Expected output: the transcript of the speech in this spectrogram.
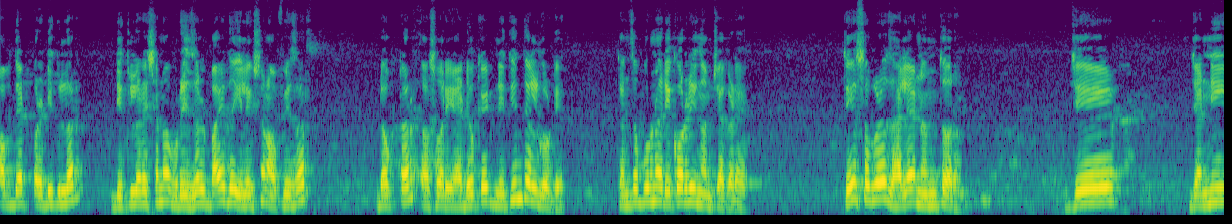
of that particular declaration of result by the election officer doctor sorry advocate Nitin Telgote त्यांचं पूर्ण रेकॉर्डिंग आमच्याकडे आहे. ते सगळं झाल्यानंतर जे ज्यांनी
